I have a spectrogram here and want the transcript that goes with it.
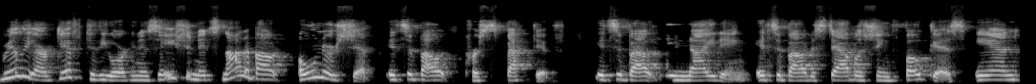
really our gift to the organization. It's not about ownership, it's about perspective. It's about uniting. It's about establishing focus and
